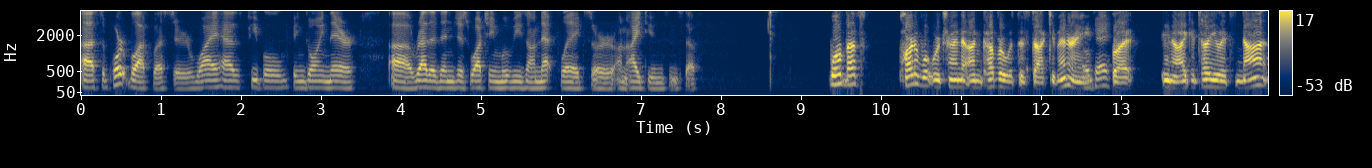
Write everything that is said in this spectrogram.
uh, support Blockbuster? Why has people been going there uh, rather than just watching movies on Netflix or on iTunes and stuff? Well, that's part of what we're trying to uncover with this documentary. Okay. But you know, I can tell you, it's not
